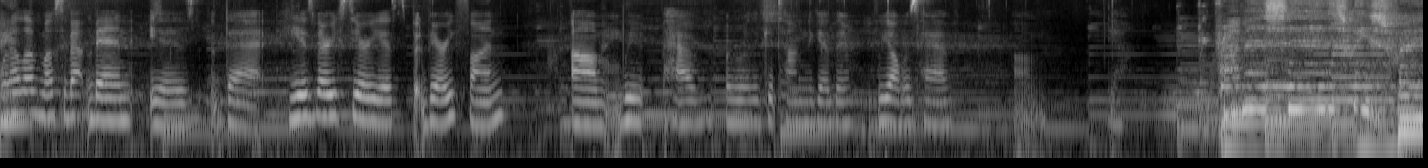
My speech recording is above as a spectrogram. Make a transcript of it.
What I love most about Ben is that he is very serious but very fun. Um, we have a really good time together. We always have. Um, yeah. Promises we swear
